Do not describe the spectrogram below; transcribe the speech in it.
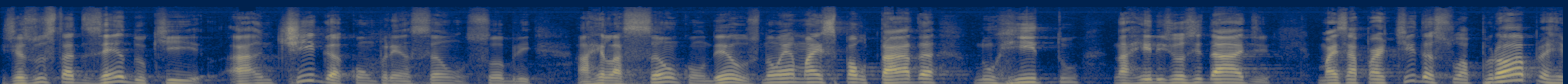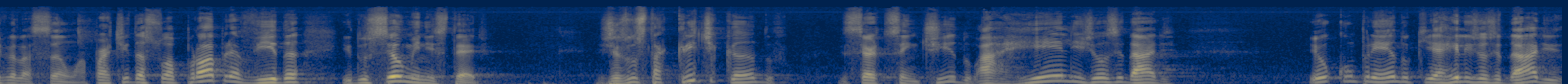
Jesus está dizendo que a antiga compreensão sobre a relação com Deus não é mais pautada no rito, na religiosidade, mas a partir da sua própria revelação, a partir da sua própria vida e do seu ministério. Jesus está criticando, de certo sentido, a religiosidade. Eu compreendo que a religiosidade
